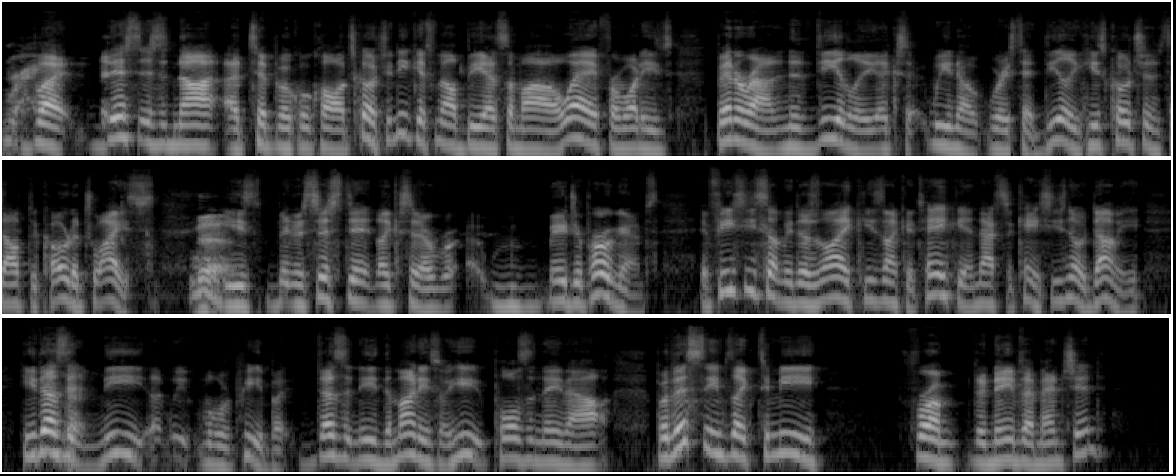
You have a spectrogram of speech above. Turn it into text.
Right. But this is not a typical college coach, and he can smell BS a mile away for what he's been around in the D League. Like we know where he said D League. He's coached in South Dakota twice. Yeah. He's been assistant, like I said, major programs. If he sees something he doesn't like, he's not gonna take it, and that's the case. He's no dummy. He doesn't need. we- We'll repeat, but doesn't need the money, so he pulls the name out. But this seems like to me, from the names I mentioned,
